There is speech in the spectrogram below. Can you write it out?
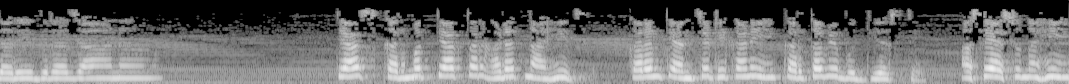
दरिद्र जाण. त्यास कर्मत्याग तर घडत नाहीच कारण त्यांच्या ठिकाणी कर्तव्य बुद्धी असते. असे असूनही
